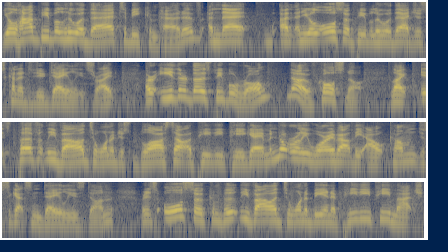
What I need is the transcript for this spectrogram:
you'll have people who are there to be competitive, and there, and, and you'll also have people who are there just kind of to do dailies, right? Are either of those people wrong? No, of course not. Like, it's perfectly valid to want to just blast out a PvP game and not really worry about the outcome just to get some dailies done. But it's also completely valid to want to be in a PvP match,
